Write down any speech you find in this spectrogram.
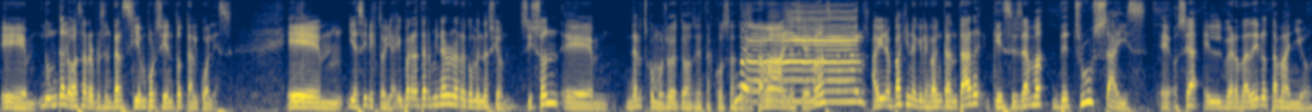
eh, nunca lo vas a representar 100% tal cual es. Eh, y así la historia. Y para terminar, una recomendación. Si son eh, nerds como yo de todas estas cosas de tamaños y demás, hay una página que les va a encantar que se llama The True Size. eh, o sea, el verdadero tamaño.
